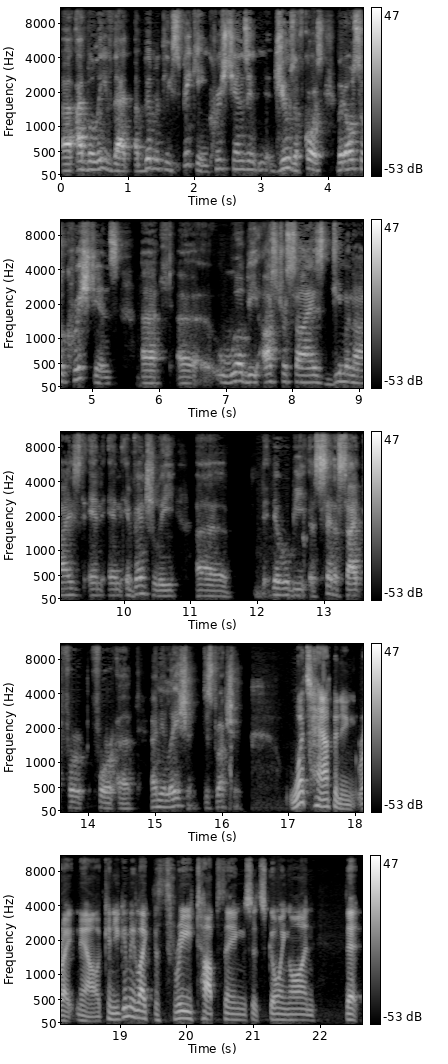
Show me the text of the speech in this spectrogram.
uh, I believe that uh, biblically speaking, Christians and Jews, of course, but also Christians uh, uh, will be ostracized, demonized, and and eventually uh, they will be set aside for for annihilation, destruction. What's happening right now? Can you give me like the three top things that's going on that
